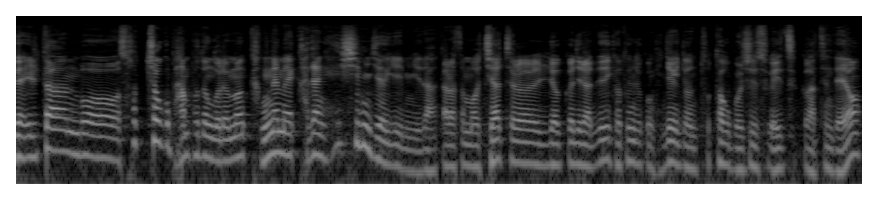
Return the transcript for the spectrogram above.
네, 일단 뭐 서초구 반포동 그러면 강남의 가장 핵심 지역입니다. 따라서 뭐 지하철 여건이라든지 교통 여건 굉장히 좀 좋다고 보실 수가 있을 것 같은데요.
